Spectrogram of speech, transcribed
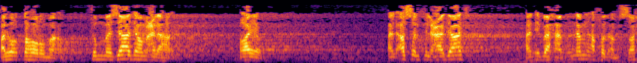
قال هو الطهور ماءه ثم زادهم على هذا. غير. الأصل في العادات الإباحة لم نأخذ أمس صح؟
